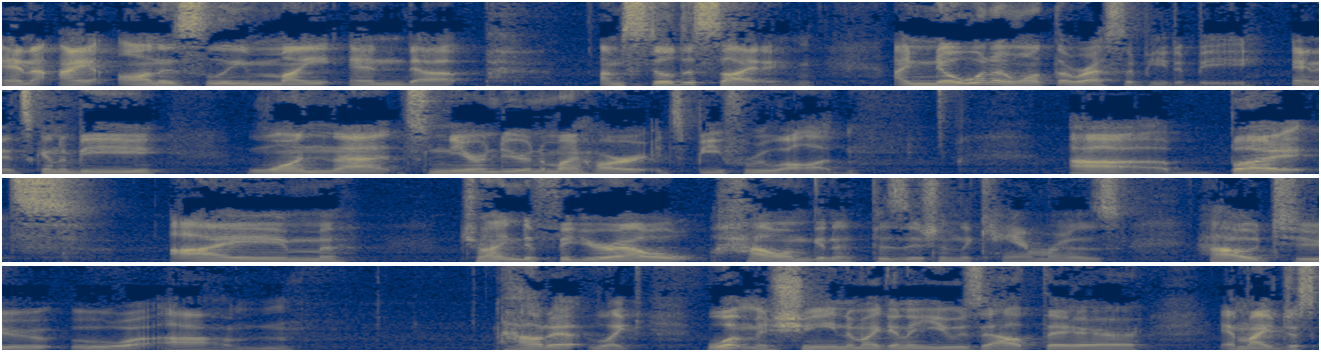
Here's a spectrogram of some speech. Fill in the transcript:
and I honestly might end up. I'm still deciding. I know what I want the recipe to be, and it's to be one that's near and dear to my heart. It's beef roulade. Uh, but I'm trying to figure out how I'm to position the cameras, how to, ooh, um, how to, like, what machine am I to use out there? Am I just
